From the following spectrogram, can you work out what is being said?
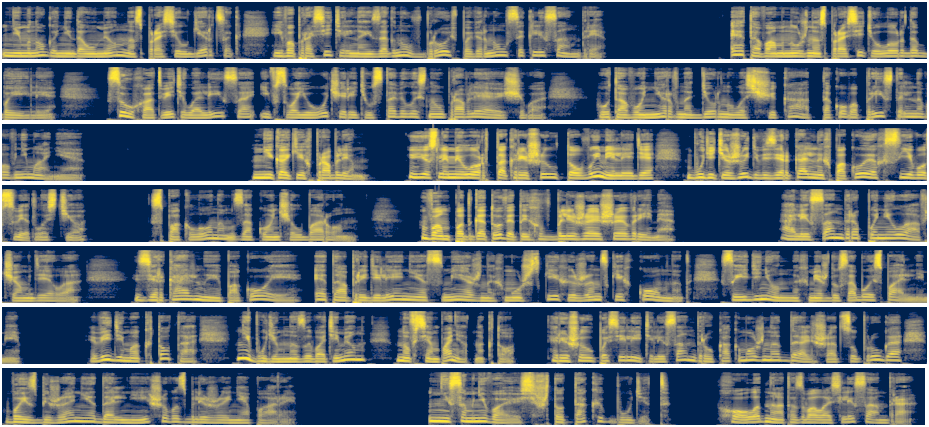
Немного недоуменно спросил герцог и, вопросительно изогнув бровь, повернулся к Лиссандре. «Это вам нужно спросить у лорда Бейли», — сухо ответила Лиса и, в свою очередь, уставилась на управляющего — у того нервно дернулась щека от такого пристального внимания. «Никаких проблем. Если милорд так решил, то вы, миледи, будете жить в зеркальных покоях с его светлостью». С поклоном закончил барон. «Вам подготовят их в ближайшее время». Алессандра поняла, в чем дело — Зеркальные покои — это определение смежных мужских и женских комнат, соединенных между собой спальнями. Видимо, кто-то, не будем называть имен, но всем понятно кто, решил поселить Александру как можно дальше от супруга во избежание дальнейшего сближения пары. «Не сомневаюсь, что так и будет», — холодно отозвалась Лиссандра.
